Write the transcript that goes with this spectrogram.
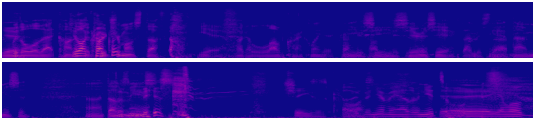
Yeah. with all of that kind Do of like crackling? accoutrement stuff. Oh, yeah, like I love crackling. Yeah, crackling's hard to you, miss, isn't serious? Yeah, Don't miss yeah, that. don't miss it. Uh, it doesn't, Doesn't miss. miss. Jesus Christ. Open your mouth when you talk. Yeah, yeah, well.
